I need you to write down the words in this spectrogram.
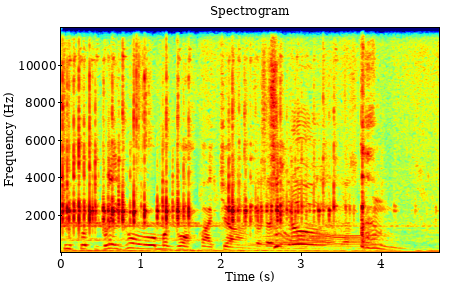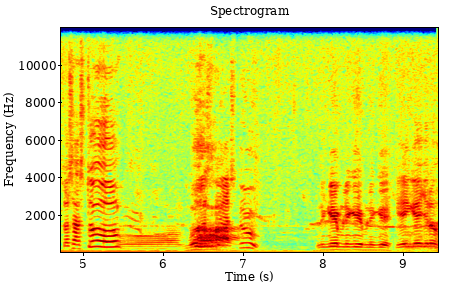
cukup blego megoh kacang. Swastiastu. Swastiastu. Swastiastu. Linggih linggih linggih. Geng geng jero.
